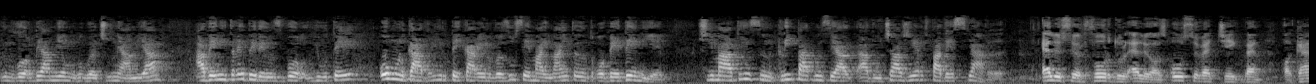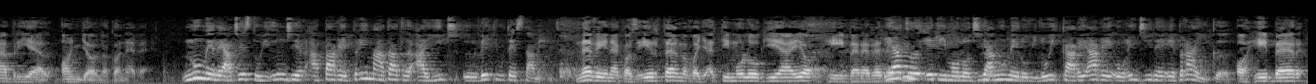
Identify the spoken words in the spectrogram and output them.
când vorbeam eu în rugăciunea mea, a venit repede în zbor iute, omul Gavril pe care îl văzuse mai înainte într-o vedenie și m-a atins în clipa când se aducea jertfa de seară. Először fordul elő az Ószövetségben a Gábriel angyalnak a neve. Numele acestui înger apare prima dată aici, în Vechiul Testament. Nevének az értelme vagy etimológiája héber eredetű. Iată etimologia numelui lui care are origine ebraică. A héber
